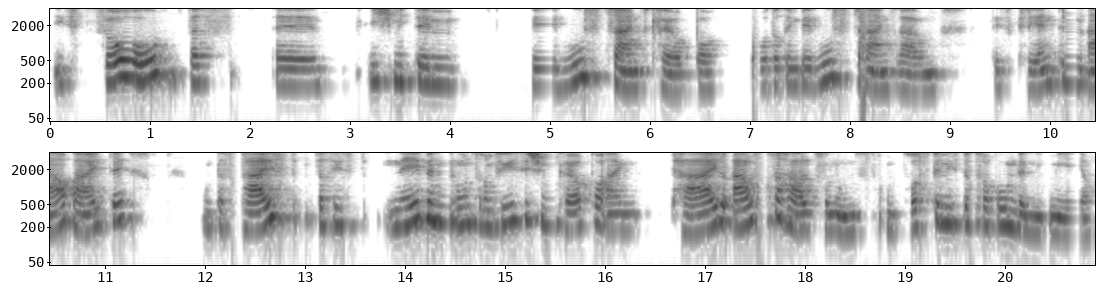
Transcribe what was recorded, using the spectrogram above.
ist so, dass ich mit dem Bewusstseinskörper oder dem Bewusstseinsraum des Klienten arbeite. Und das heißt, das ist neben unserem physischen Körper ein Teil außerhalb von uns und trotzdem ist er verbunden mit mir.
